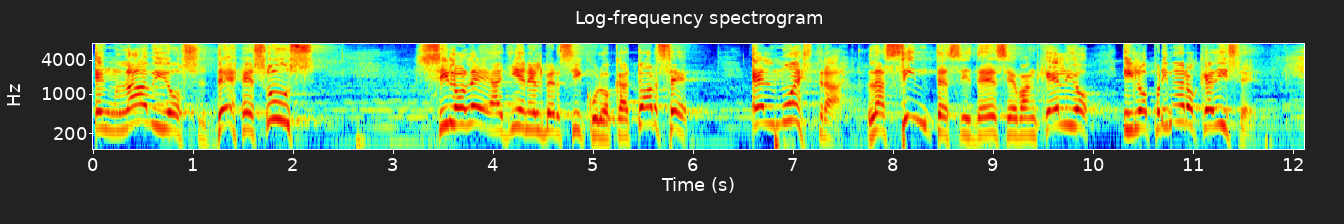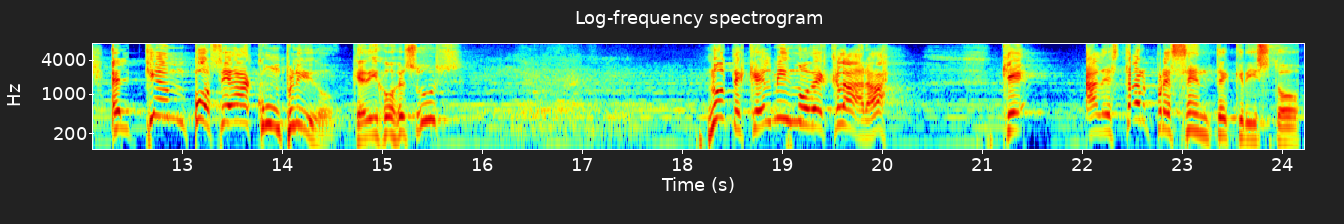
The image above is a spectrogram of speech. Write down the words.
en labios de Jesús, si lo lee allí en el versículo 14, Él muestra la síntesis de ese Evangelio y lo primero que dice, el tiempo se ha cumplido. ¿Qué dijo Jesús? Note que él mismo declara que al estar presente Cristo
